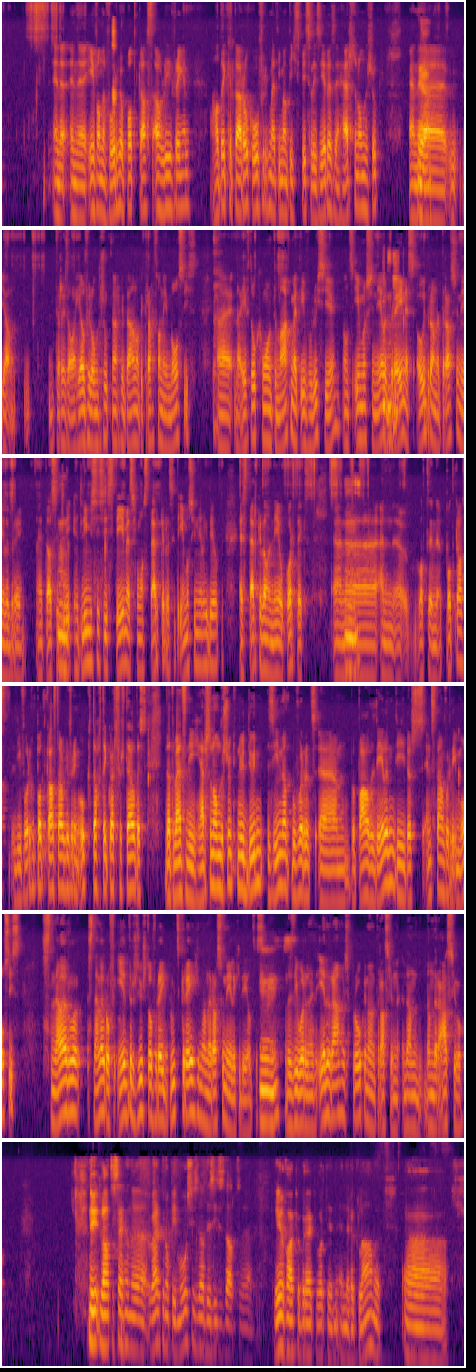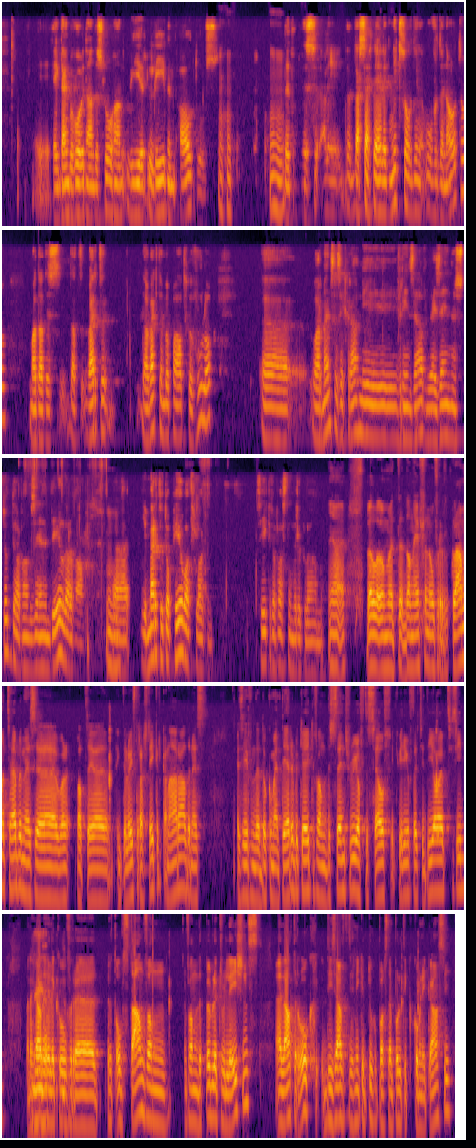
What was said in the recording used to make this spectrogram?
in, eh, een van de vorige podcastafleveringen had ik het daar ook over met iemand die gespecialiseerd is in hersenonderzoek. En Ja. ja, er is al heel veel onderzoek naar gedaan naar de kracht van emoties. Uh, dat heeft ook gewoon te maken met evolutie. Hè. Ons emotionele mhm. brein is ouder dan het rationele brein. Het, het, mhm. het limbische systeem is gewoon sterker, dus het emotionele gedeelte is sterker dan de neocortex. En, uh, en uh, wat in de podcast, die vorige podcastaflevering ook, dacht ik, werd verteld, is dat mensen die hersenonderzoek nu doen, zien dat bijvoorbeeld um, bepaalde delen, die dus instaan voor de emoties, sneller, sneller of eerder zuurstofrijk bloed krijgen dan de rationele gedeeltes. Mm. Dus die worden eerder aangesproken dan, het dan, dan de ratio. Nu, laten we zeggen, uh, werken op emoties, dat is iets dat uh, heel vaak gebruikt wordt in, in de reclame. Uh, ik denk bijvoorbeeld aan de slogan Weer leven auto's. Mm -hmm. Mm -hmm. Dat, is, allee, dat, dat, zegt eigenlijk niks over de, over de auto, maar dat, is, dat werkt dat wekt een bepaald gevoel op uh, waar mensen zich graag mee vereenzelvigen. Wij zijn een stuk daarvan, we zijn een deel daarvan. Mm uh, je merkt het op heel wat vlakken. Zeker vast in de reclame. Ja, wel om het dan even over reclame te hebben, is uh, wat ik de luisteraar zeker kan aanraden, is, is even de documentaire bekijken van The Century of the Self. Ik weet niet of dat je die al hebt gezien, maar dat gaat eigenlijk over het ontstaan van van de public relations. En later ook diezelfde technieken toegepast in politieke communicatie.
